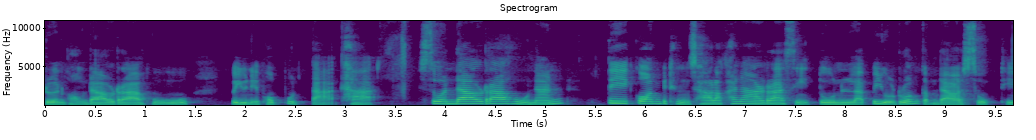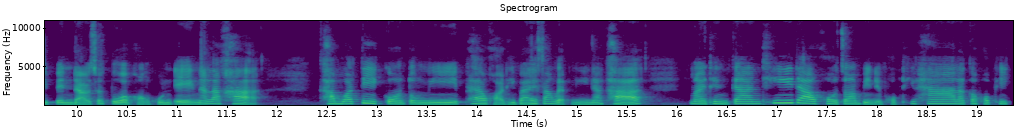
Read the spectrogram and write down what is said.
เรือนของดาวราหู ไปอยู่ในภพปุตตะค่ะ ส่วนดาวราหูนั้น ตีกรไปถึงชาวลัคนาราศีตุลและไปอยู่ร่วมกับดาวศุกร์ที่เป็นดาวเจ้าตัวของคุณเองนั่นแหละค่ะคำว่าตีโกนตรงนี้แพรวขออธิบายให้ฟังแบบนี้นะคะ หมายถึงการที่ดาวโคจรอยู่ในภพที่ 5 แล้วก็ภพที่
